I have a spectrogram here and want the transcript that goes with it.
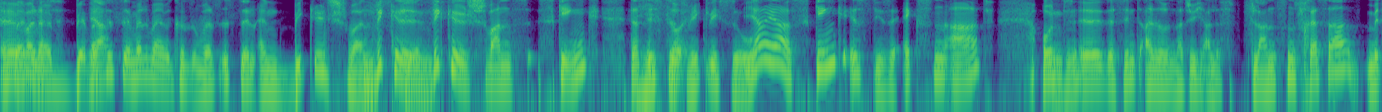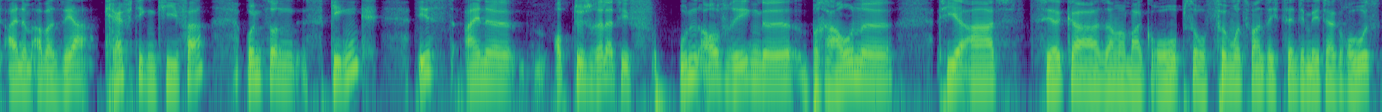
Äh, weil mal, das, was ja, ist denn, warte mal kurz, was ist denn ein Bickelschwanz? Wickel, Wickelschwanz-Skink. Das Hieß ist so. das wirklich so? Ja, ja, Skink ist diese Echsenart. Und Mhm. äh, das sind also natürlich alles Pflanzenfresser mit einem aber sehr kräftigen Kiefer. Und so ein Skink ist eine optisch relativ unaufregende braune Tierart, circa, sagen wir mal grob, so 25 Zentimeter groß,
